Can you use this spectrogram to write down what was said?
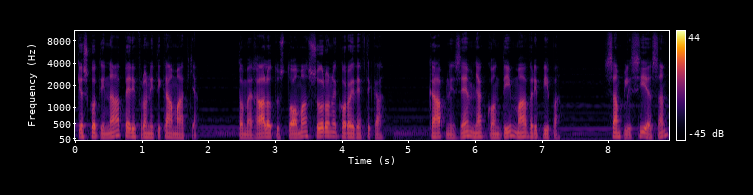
και σκοτεινά περιφρονητικά μάτια. Το μεγάλο του στόμα σούρωνε κοροϊδευτικά. Κάπνιζε μια κοντή μαύρη πίπα. Σαν πλησίασαν,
